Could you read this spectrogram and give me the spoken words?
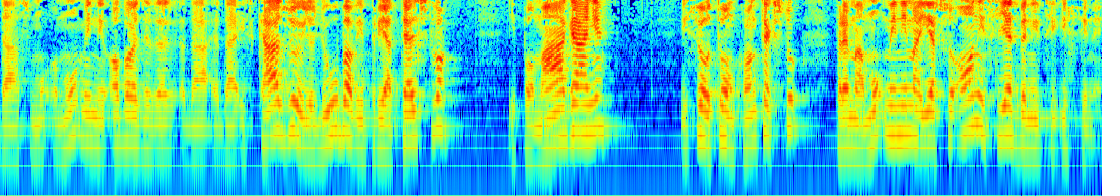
da su mu'mini obavezni da, da, da iskazuju ljubav i prijateljstvo i pomaganje i sve u tom kontekstu prema mu'minima jer su oni sljedbenici istine.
